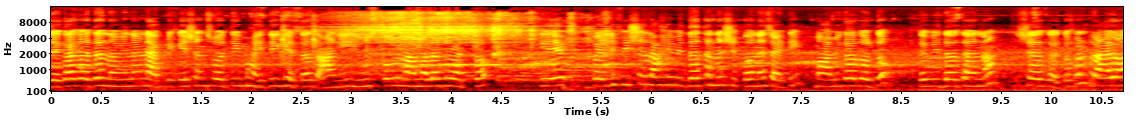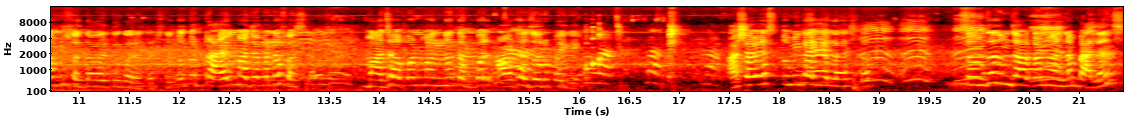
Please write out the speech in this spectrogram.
जे काय करतात नवीन नवीन ॲप्लिकेशन्सवरती माहिती घेतात आणि यूज करून आम्हाला जर वाटतं की हे बेनिफिशियल आहे विद्यार्थ्यांना शिकवण्यासाठी मग आम्ही काय करतो? ते विद्यार्थ्यांना शेअर करतो. पण ट्रायल आम्ही स्वतःवरती करत असतो. तर तो ट्रायल माझ्याकडनं फसला. माझं आपण म्हणणं तब्बल आठ हजार रुपये गेले. अशा वेळेस तुम्ही काय केलं असतं? समजा तुमच्या अकाउंटमधनं बॅलन्स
